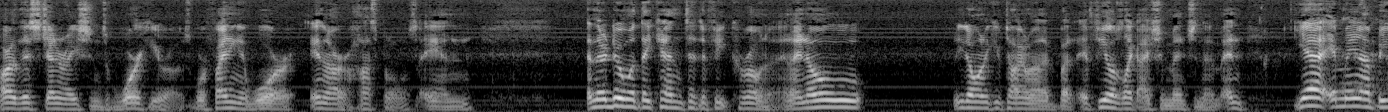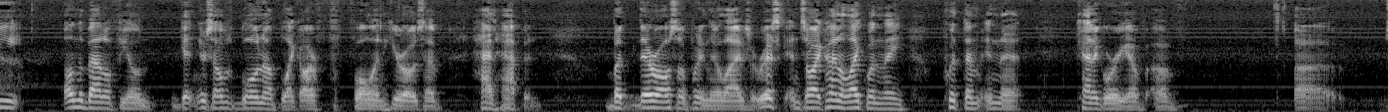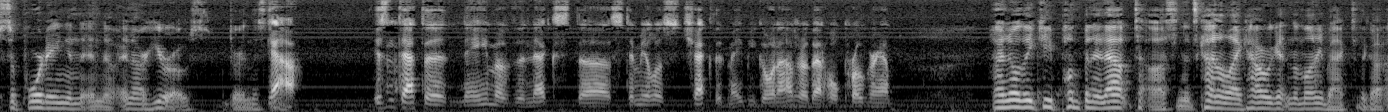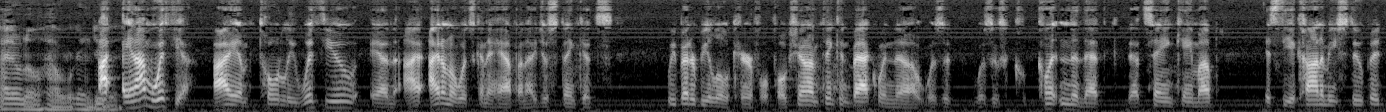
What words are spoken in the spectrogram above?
are this generation's war heroes. We're fighting a war in our hospitals, and and they're doing what they can to defeat Corona. And I know you don't want to keep talking about it, but it feels like I should mention them. And yeah, it may not be on the battlefield getting yourselves blown up like our fallen heroes have had happen, but they're also putting their lives at risk. And so I kind of like when they put them in that category of of uh, supporting and, and and our heroes during this time. Yeah. Isn't that the name of the next uh, stimulus check that may be going out, or that whole program? I know they keep pumping it out to us, and it's kind of like how are we getting the money back to the guy. I don't know how we're going to do I, And I'm with you. I am totally with you, and I, I don't know what's going to happen. I just think it's we better be a little careful, folks. You know, I'm thinking back when uh, was it was it Clinton and that that saying came up. It's the economy, stupid.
